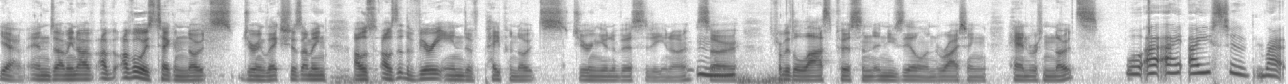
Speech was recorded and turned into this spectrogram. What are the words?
Yeah, and I mean, I've, I've I've always taken notes during lectures. I mean, I was I was at the very end of paper notes during university, you know, so I was probably the last person in New Zealand writing handwritten notes. Well, I, I, I used to write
